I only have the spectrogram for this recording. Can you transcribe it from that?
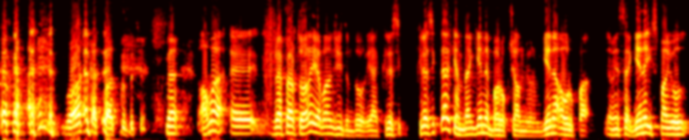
Muhakkak farklıdır. Ben, ama e, repertuara yabancıydım doğru. Yani klasik klasik derken ben gene barok çalmıyorum. Gene Avrupa mesela gene İspanyol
